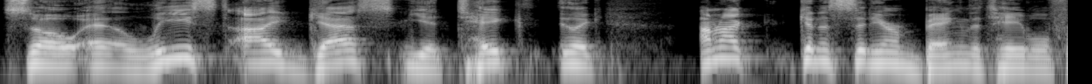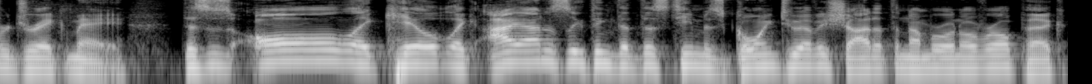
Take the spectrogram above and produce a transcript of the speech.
So at least I guess you take like I'm not gonna sit here and bang the table for Drake Maye. This is all like Caleb. Like I honestly think that this team is going to have a shot at the number one overall pick,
